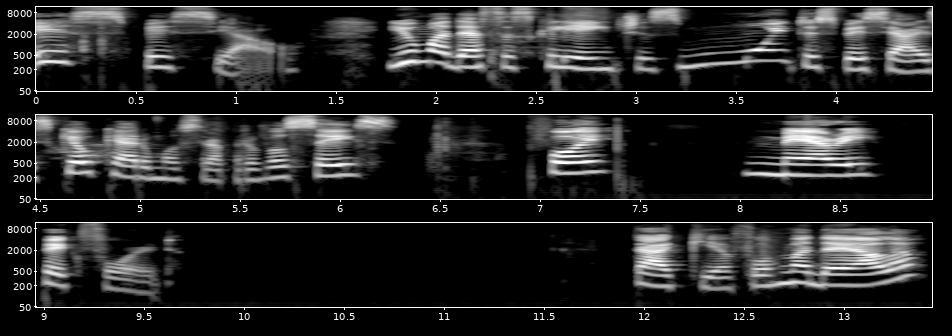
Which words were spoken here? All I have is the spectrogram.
especial. E uma dessas clientes muito especiais que eu quero mostrar para vocês foi Mary Pickford. Tá aqui a forma dela.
